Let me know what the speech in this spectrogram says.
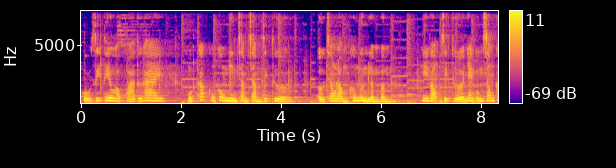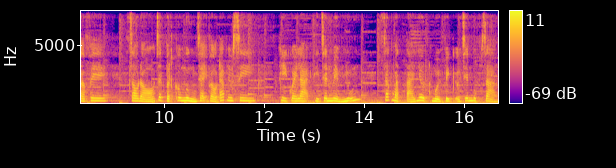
Cổ dĩ tiêu học khóa thứ hai, một khắc cũng không nhìn chằm chằm dịch thừa, ở trong lòng không ngừng lẩm bẩm, hy vọng dịch thừa nhanh uống xong cà phê, sau đó chật vật không ngừng chạy vào WC, khi quay lại thì chân mềm nhũn, sắc mặt tái nhợt ngồi phịch ở trên bục giảng.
